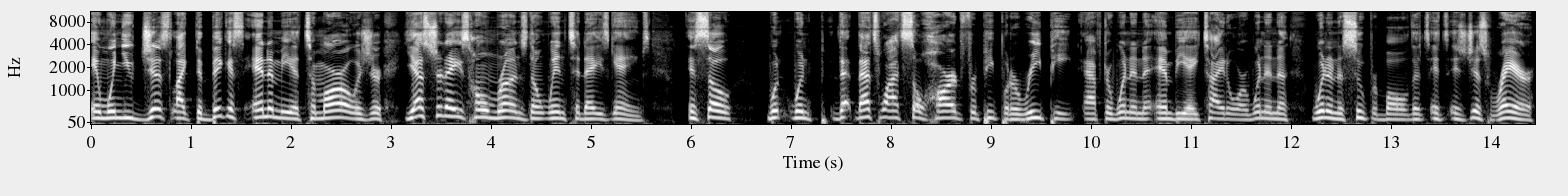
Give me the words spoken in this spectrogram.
And when you just like the biggest enemy of tomorrow is your yesterday's home runs don't win today's games. And so when when that, that's why it's so hard for people to repeat after winning an NBA title or winning a winning a Super Bowl. That's it's, it's just rare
